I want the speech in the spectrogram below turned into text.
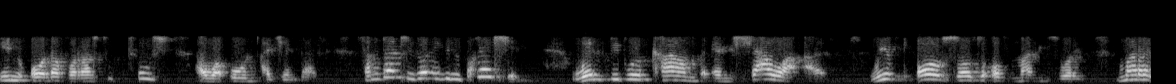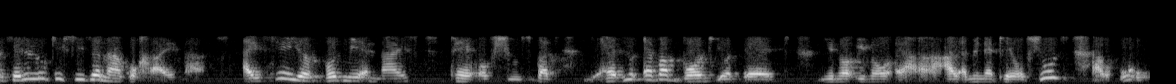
in order for us to push our own agendas. Sometimes we don't even question when people come and shower us with all sorts of money for. Mara, I see you have bought me a nice pair of shoes, but have you ever bought your dad, you know, you know, uh, I mean, a pair of shoes? Uh, we,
